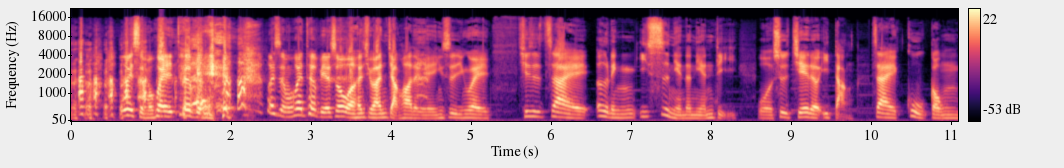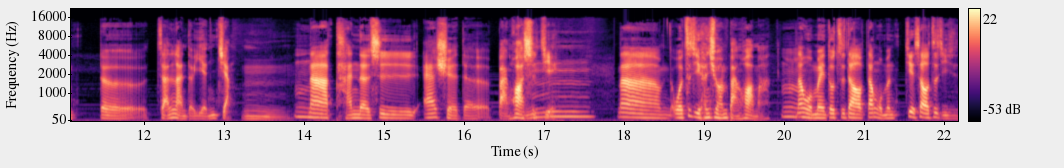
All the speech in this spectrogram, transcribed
为什么会特别？为什么会特别说我很喜欢讲话的原因？是因为其实，在二零一四年的年底，我是接了一档在故宫的展览的演讲。嗯，那谈的是 Asher 的版画世界。那我自己很喜欢版画嘛，嗯那我们也都知道，当我们介绍自己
